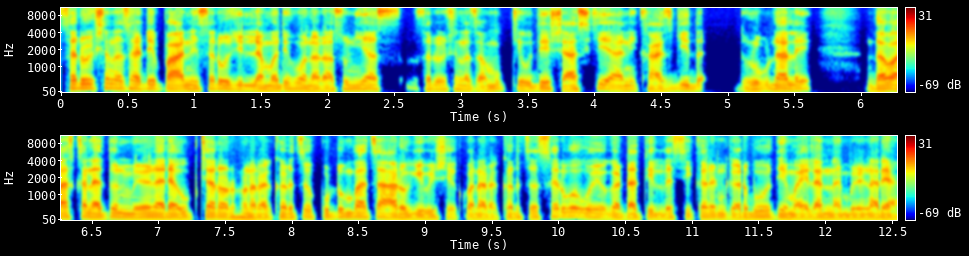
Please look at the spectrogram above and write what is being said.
सर्वेक्षणासाठी पाहणी सर्व जिल्ह्यामध्ये होणार असून या सर्वेक्षणाचा मुख्य उद्देश शासकीय आणि खाजगी रुग्णालय दवाखान्यातून मिळणाऱ्या उपचारावर होणारा खर्च कुटुंबाचा आरोग्यविषयक होणारा खर्च सर्व वयोगटातील लसीकरण गर्भवती महिलांना मिळणाऱ्या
